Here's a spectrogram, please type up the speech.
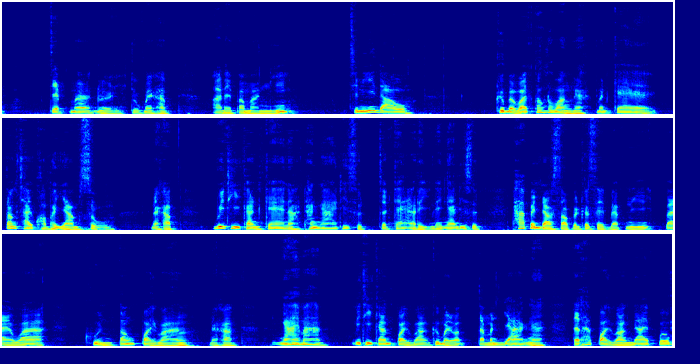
กเจ็บมากเลยถูกไหมครับ อะไรประมาณนี้ ทีนี้เดาคือแบบว่าต้องระวังนะ มันแก้ต้องใช้ความพยายามสูงนะครับ วิธีการแก้นะถ้าง่ายที่สุดจะแก้อริได้ง่ายที่สุด ถ้าเป็นดาวเสาร์เป็นเกษตรแบบนี้ แปลว่าคุณต้องปล่อยวางนะครับ ง่ายมากวิธีการปล่อยวางคือหมายว่าแต่มันยากนะ แต่ถ้าปล่อยวางได้ปุ๊บ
